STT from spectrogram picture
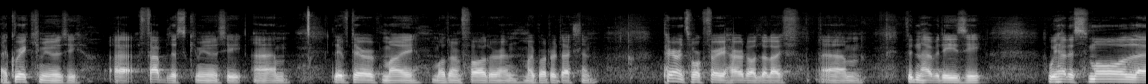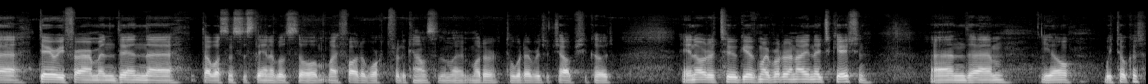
a great community a fabulous community. Um, lived there with my mother and father and my brother Declan. Parents worked very hard all their life. Um, didn't have it easy. We had a small uh, dairy farm, and then uh, that wasn't sustainable. So my father worked for the council, and my mother to whatever job she could, in order to give my brother and I an education. And um, you know, we took it.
